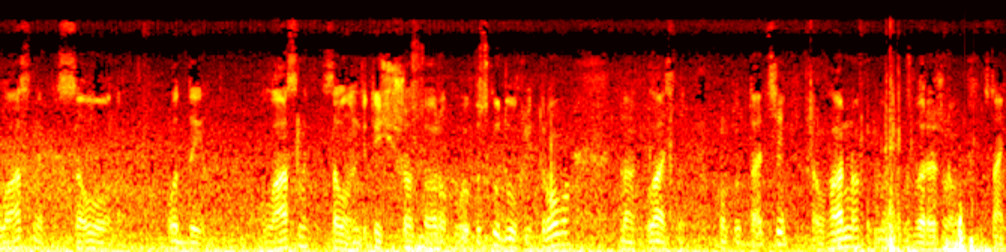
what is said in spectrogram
власник салону. Один власник салону 2006 року випуску, 2-літрова на класній комплектації та в гарному збереженому стані.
